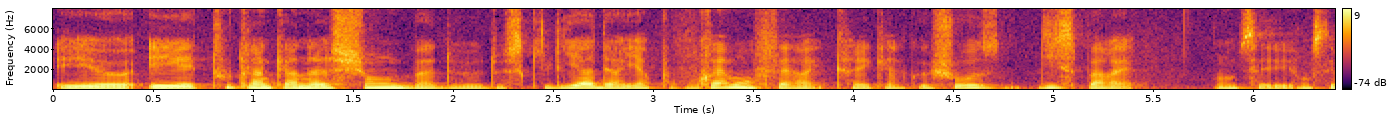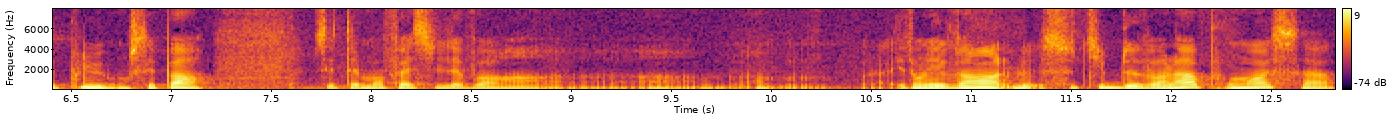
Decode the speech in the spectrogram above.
Et, euh, et toute l'incarnation bah, de, de, ce qu'il y a derrière pour vraiment faire créer quelque chose disparaît. On ne sait, on sait plus, on ne sait pas. C'est tellement facile d'avoir un, un, un voilà. Et dans les vins, ce type de vin-là, pour moi, ça,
